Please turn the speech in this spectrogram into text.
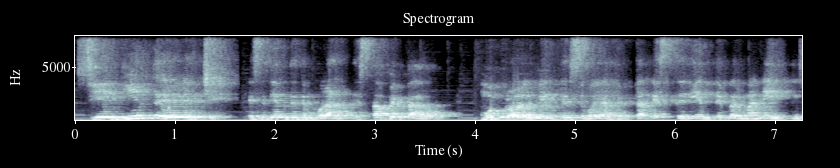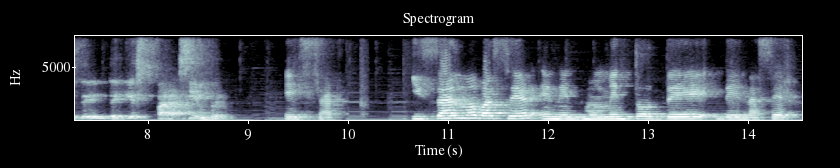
Si el diente de leche, este diente temporal, está afectado, muy probablemente se vaya a afectar este diente permanente, este diente que es para siempre. Exacto. Quizás no va a ser en el momento de, de, nacer,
